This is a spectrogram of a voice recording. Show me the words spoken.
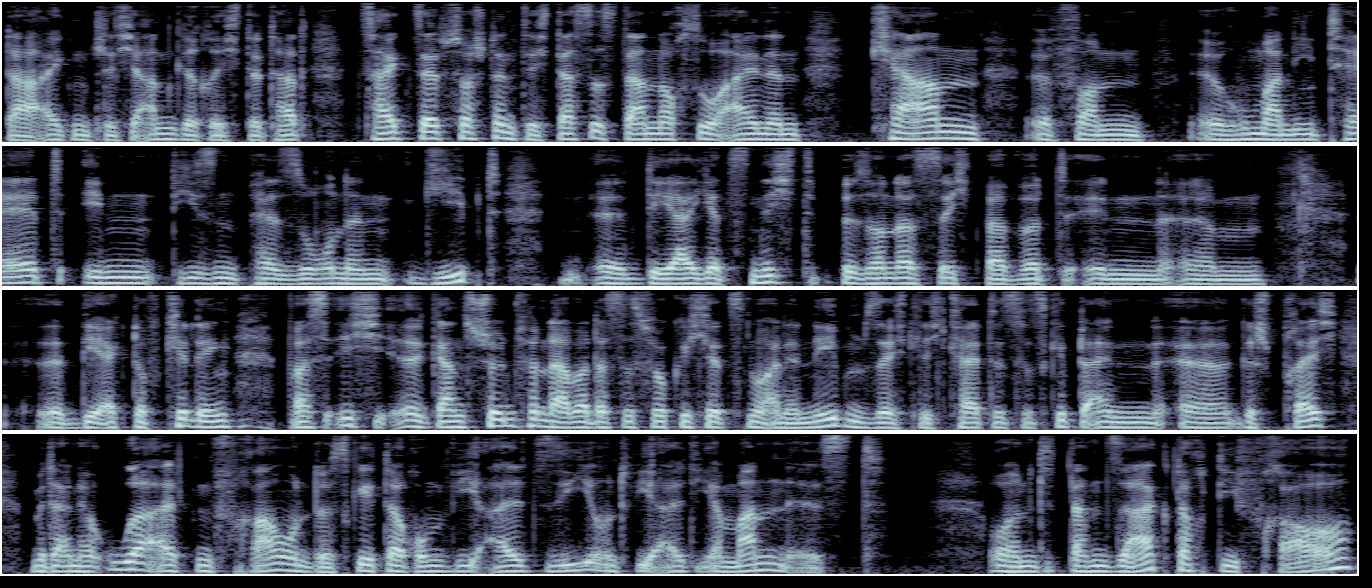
da eigentlich angerichtet hat, zeigt selbstverständlich, dass es dann noch so einen Kern äh, von äh, Humanität in diesen Personen gibt, äh, der jetzt nicht besonders sichtbar wird in ähm, äh, The Act of Killing. Was ich äh, ganz schön finde, aber das ist wirklich jetzt nur eine Nebensächlichkeit, ist, es gibt ein Gespräch mit einer uralten Frau und es geht darum, wie alt sie und wie alt ihr Mann ist. Und dann sagt doch die Frau,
